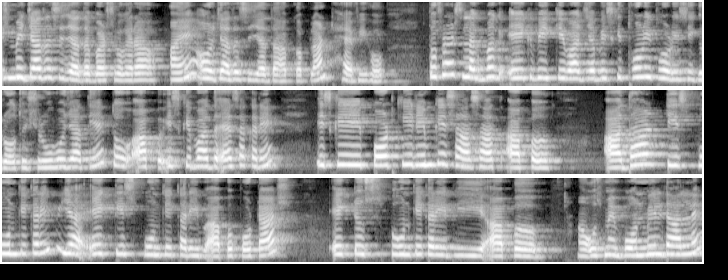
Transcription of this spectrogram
इसमें ज़्यादा से ज़्यादा बर्ड्स वगैरह आएँ और ज़्यादा से ज़्यादा आपका प्लांट हैवी हो। तो फ्रेंड्स लगभग एक वीक के बाद जब इसकी थोड़ी थोड़ी सी ग्रोथ शुरू हो जाती है तो आप इसके बाद ऐसा करें इसके पॉट की रिम के साथ साथ आप आधा टीस्पून के करीब या एक टीस्पून के करीब आप पोटाश, एक टीस्पून के करीब ही आप उसमें बोन मिल डाल लें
